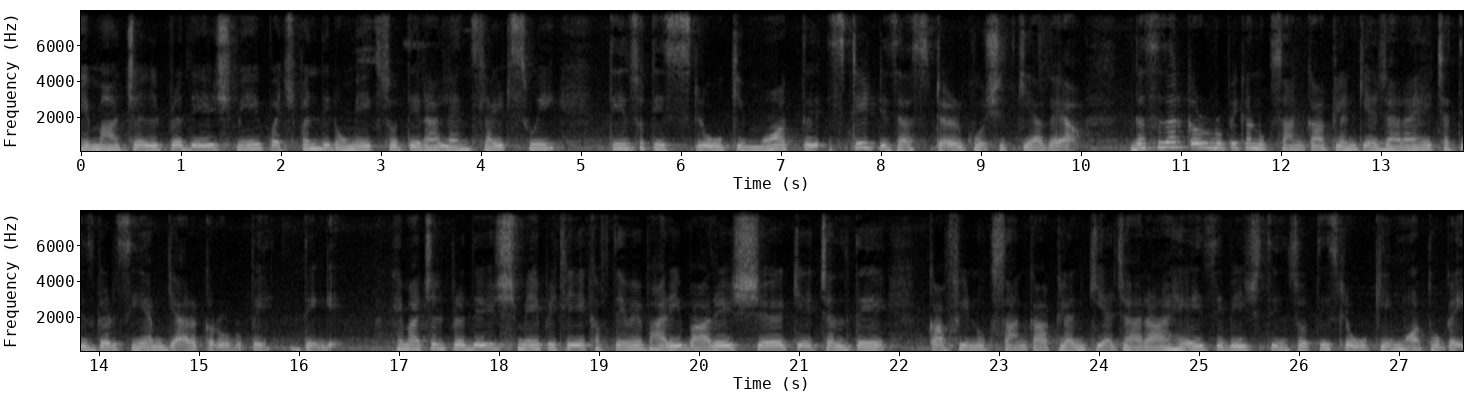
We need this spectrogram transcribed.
हिमाचल प्रदेश में 55 दिनों में 113 लैंडस्लाइड्स हुई। 330 लोगों की मौत स्टेट डिजास्टर घोषित किया गया। दस हज़ार करोड़ रुपए का नुकसान का आकलन किया जा रहा है। छत्तीसगढ़ सीएम 11 करोड़ रुपए देंगे। हिमाचल प्रदेश में पिछले एक हफ़्ते में भारी बारिश के चलते काफ़ी नुकसान का आकलन किया जा रहा है। इसी बीच 330 लोगों की मौत हो गई।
